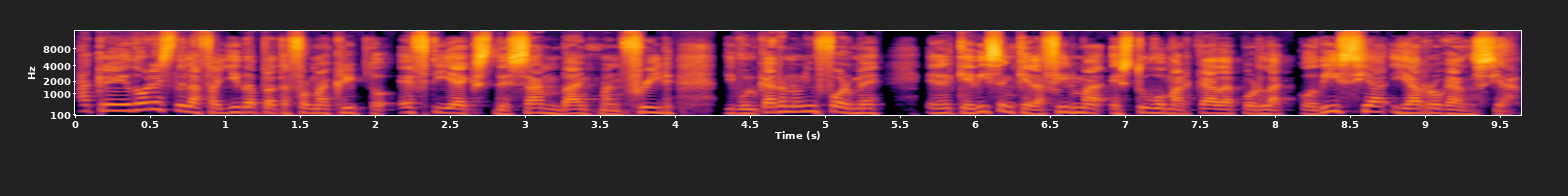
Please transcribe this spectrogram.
Acreedores de la fallida plataforma cripto FTX de Sam Bankman Fried divulgaron un informe en el que dicen que la firma estuvo marcada por la codicia y arrogancia.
